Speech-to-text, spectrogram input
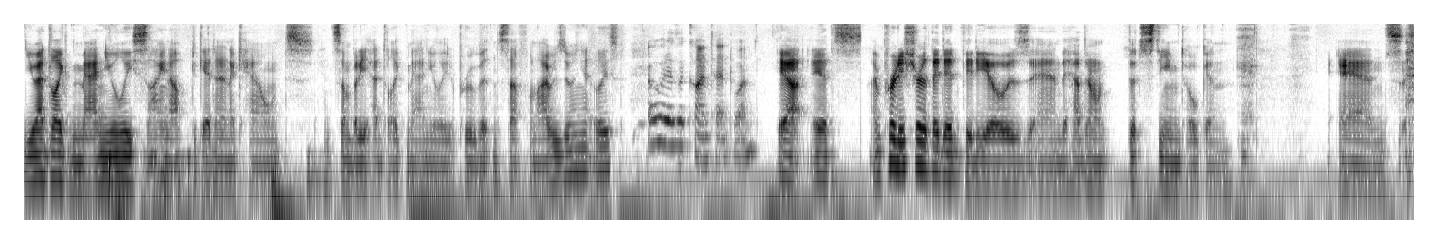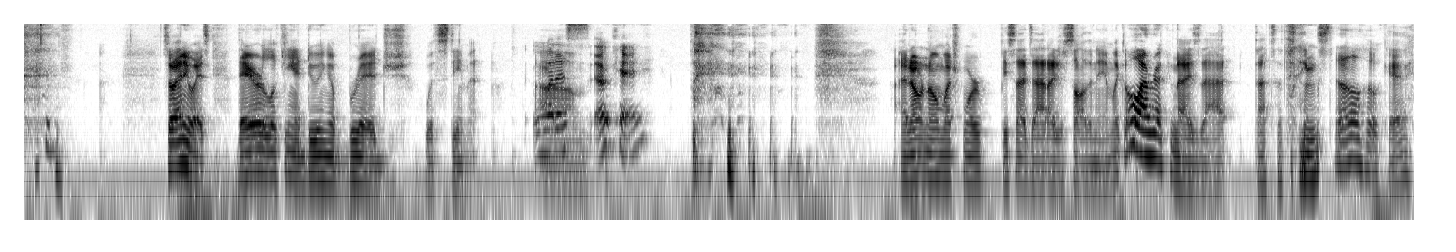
You had to like manually sign up to get an account, and somebody had to like manually approve it and stuff. When I was doing it, at least. Oh, it is a content one. Yeah, it's. I'm pretty sure they did videos and they had their own the Steam token, and so, anyways, they are looking at doing a bridge with Steemit. What is Um, okay? I don't know much more besides that. I just saw the name, like, oh, I recognize that. That's a thing still. Okay.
